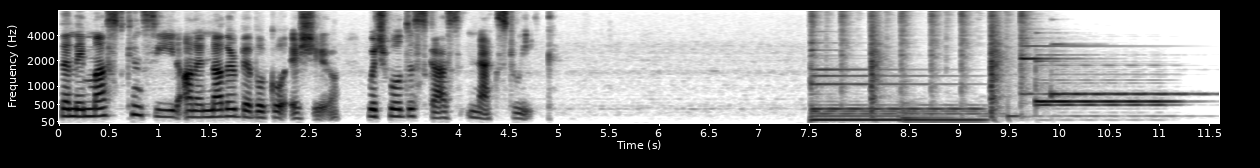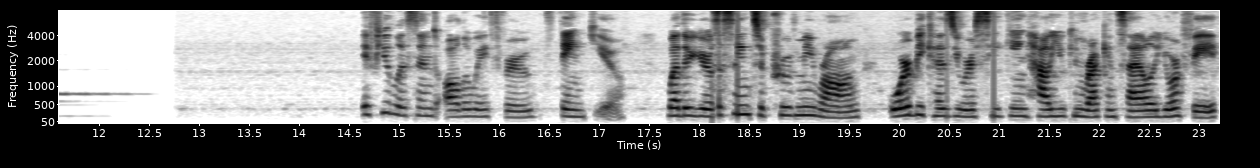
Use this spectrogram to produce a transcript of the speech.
then they must concede on another biblical issue, which we'll discuss next week. If you listened all the way through, thank you. Whether you're listening to prove me wrong or because you are seeking how you can reconcile your faith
